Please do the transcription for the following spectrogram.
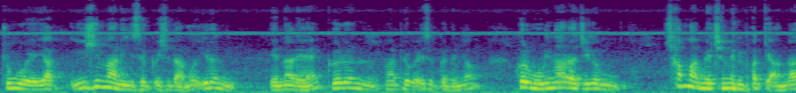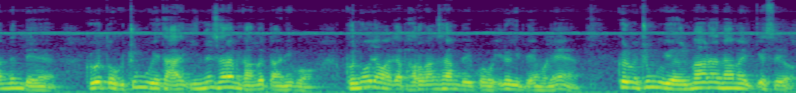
중국에 약 20만이 있을 것이다. 뭐 이런 옛날에 그런 발표가 있었거든요. 그럼 우리나라 지금 3만 몇천 명밖에 안 갔는데 그것도 그 중국에 다 있는 사람이 간 것도 아니고 건너오자마자 바로 간 사람도 있고 이러기 때문에 그러면 중국에 얼마나 남아 있겠어요?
